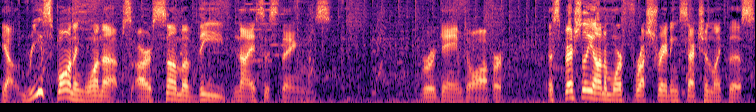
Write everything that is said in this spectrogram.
Yeah, respawning one-ups are some of the nicest things for a game to offer. Especially on a more frustrating section like this.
